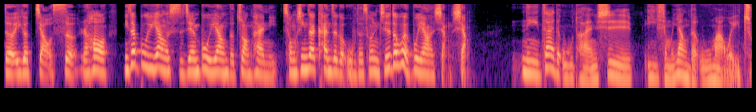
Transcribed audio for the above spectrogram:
的一个角色。然后你在不一样的时间、不一样的状态，你重新再看这个舞的时候，你其实都会有不一样的想象。你在的舞团是以什么样的舞码为主？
